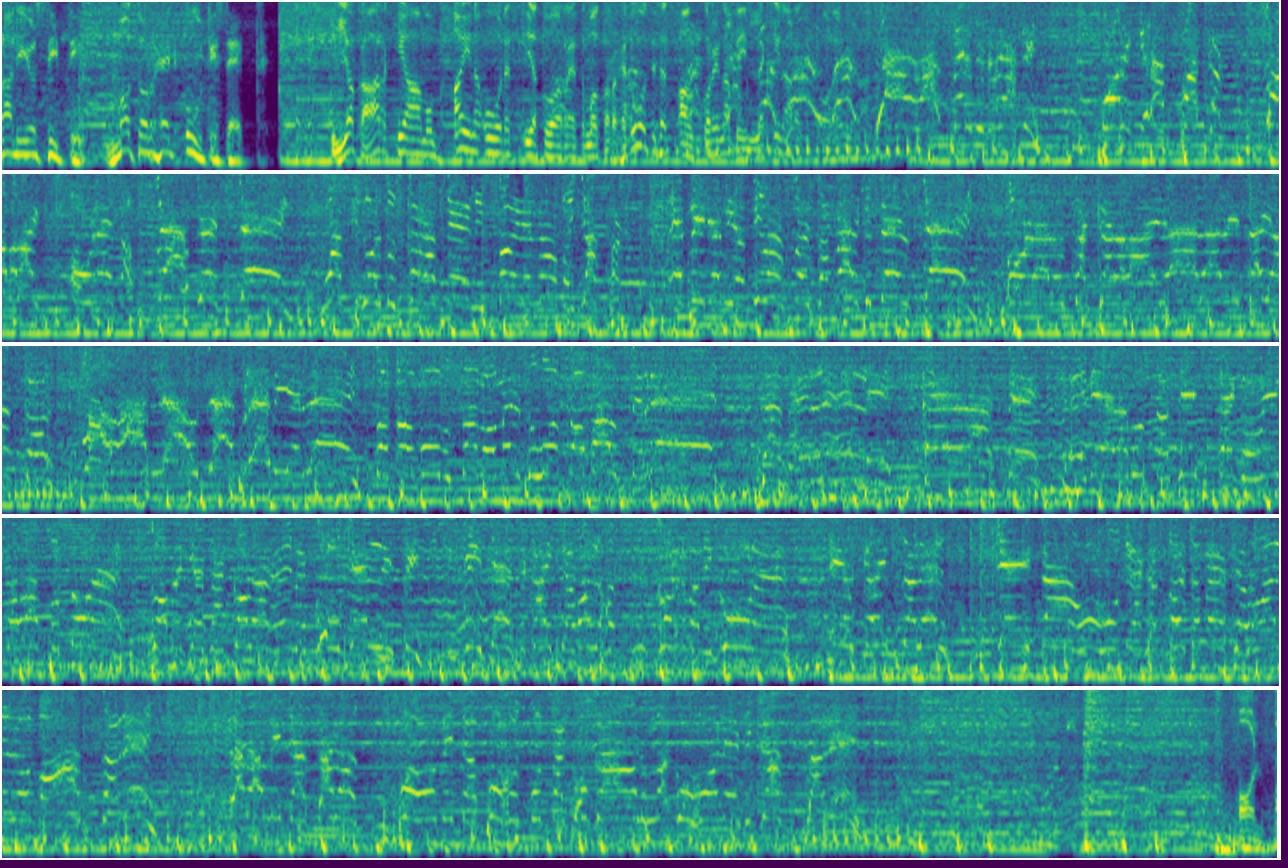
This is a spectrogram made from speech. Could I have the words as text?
Radio City. Motorhead-uutiset. Joka arkiaamu aina uudet ja tuoreet Motorhead-uutiset ankkurina Ville Kinaret. Ole hyvä. Pertti se räjähti! Puolikkylä paskaks! Suomalais!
